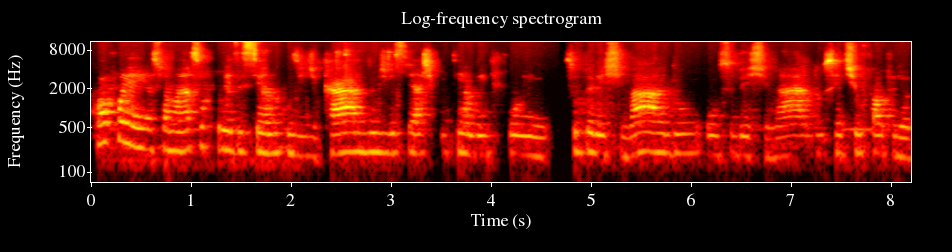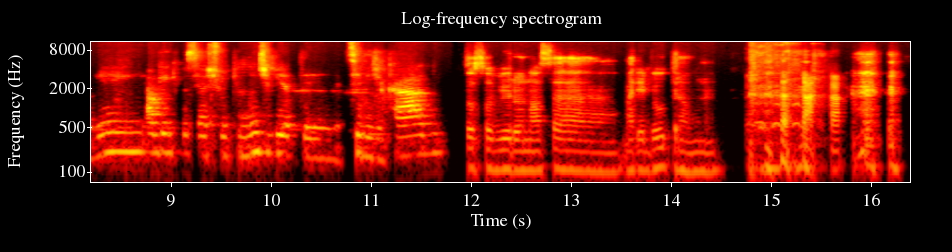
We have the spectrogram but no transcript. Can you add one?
Qual foi aí a sua maior surpresa esse ano com os indicados? Você acha que tem alguém que foi superestimado ou subestimado? Sentiu falta de alguém? Alguém que você achou que não devia ter sido indicado? Só virou nossa Maria Beltrão, né?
